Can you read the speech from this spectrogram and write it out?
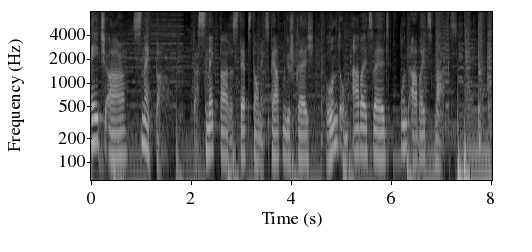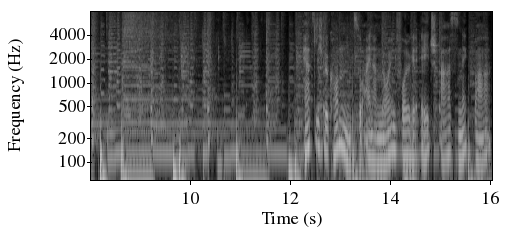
HR Snackbar. Das snackbare Stepstone Expertengespräch rund um Arbeitswelt und Arbeitsmarkt. Herzlich willkommen zu einer neuen Folge HR Snackbar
